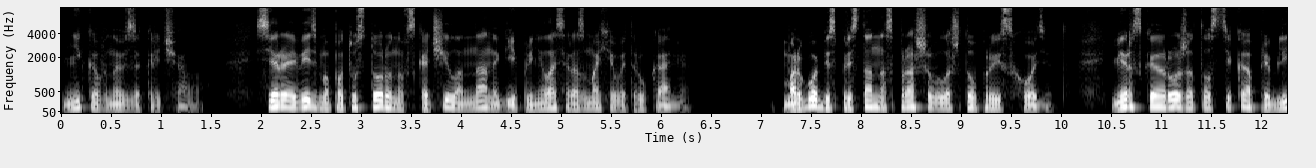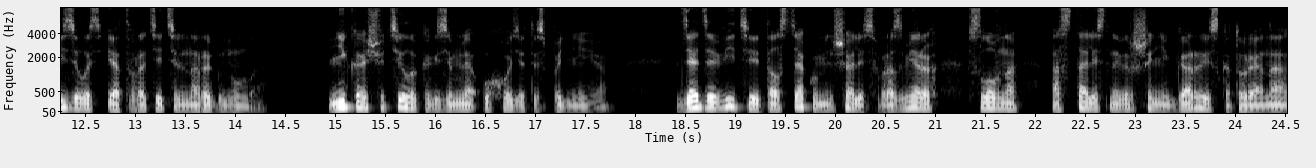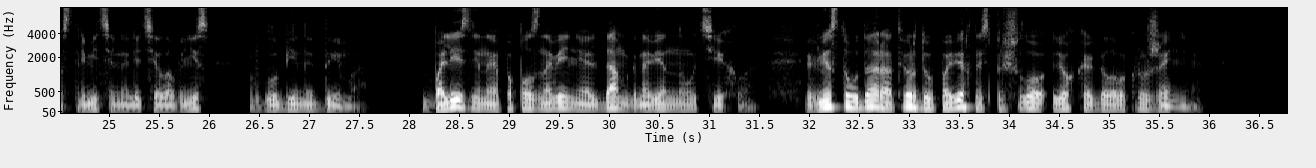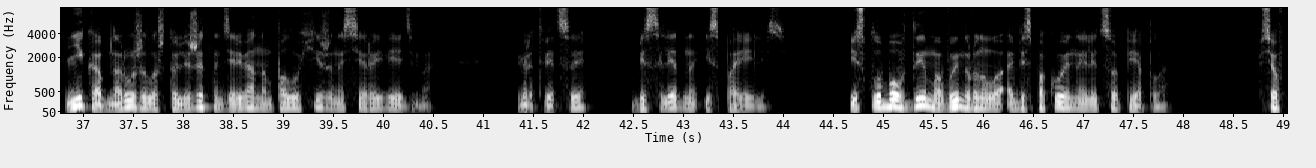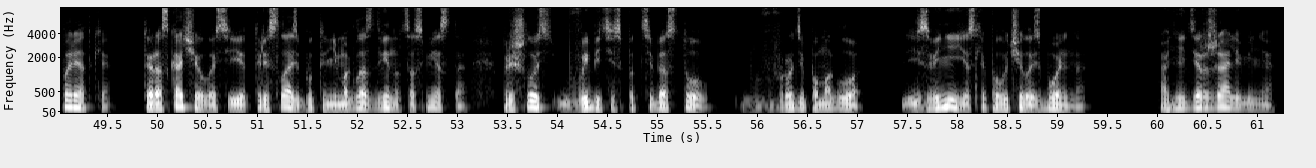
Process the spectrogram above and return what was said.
Ника вновь закричала. Серая ведьма по ту сторону вскочила на ноги и принялась размахивать руками. Марго беспрестанно спрашивала, что происходит. Мерзкая рожа толстяка приблизилась и отвратительно рыгнула. Ника ощутила, как земля уходит из-под нее. Дядя Витя и толстяк уменьшались в размерах, словно остались на вершине горы, с которой она стремительно летела вниз в глубины дыма. Болезненное поползновение льда мгновенно утихло. Вместо удара о твердую поверхность пришло легкое головокружение. Ника обнаружила, что лежит на деревянном полу хижины серой ведьмы. Мертвецы бесследно испарились. Из клубов дыма вынырнуло обеспокоенное лицо пепла. «Все в порядке. Ты раскачивалась и тряслась, будто не могла сдвинуться с места. Пришлось выбить из-под тебя стул. Вроде помогло. Извини, если получилось больно. Они держали меня.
